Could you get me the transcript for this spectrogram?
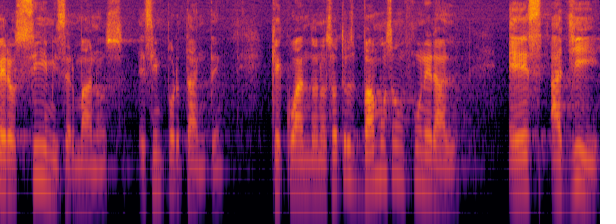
pero sí, mis hermanos, es importante que cuando nosotros vamos a un funeral, es allí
